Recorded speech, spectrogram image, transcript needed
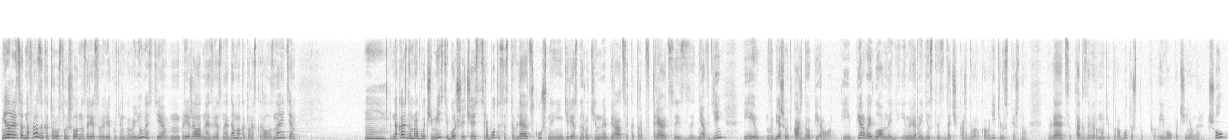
Мне нравится одна фраза, которую услышала на заре своей рекрутинговой юности. Приезжала одна известная дама, которая сказала, вы знаете, на каждом рабочем месте большая часть работы составляют скучные, неинтересные, рутинные операции, которые повторяются из дня в день и выбешивают каждого первого. И первая, главная и, наверное, единственная задача каждого руководителя успешного является так завернуть эту работу, чтобы его подчиненный шел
